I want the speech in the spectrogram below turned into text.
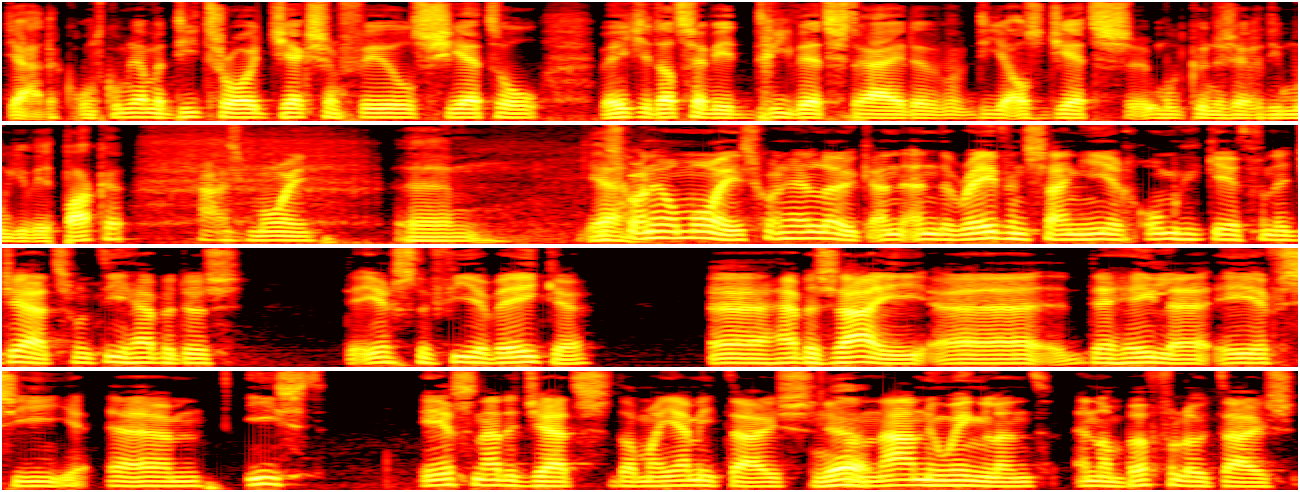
ja, dan komt, kom je met Detroit, Jacksonville, Seattle. Weet je, dat zijn weer drie wedstrijden die je als Jets uh, moet kunnen zeggen, die moet je weer pakken. Ja, is mooi. Um, ja. is gewoon heel mooi, is gewoon heel leuk. En, en de Ravens zijn hier omgekeerd van de Jets, want die hebben dus de eerste vier weken uh, hebben zij uh, de hele AFC um, ehm, East. Eerst naar de Jets, dan Miami thuis, ja. dan naar New England en dan Buffalo thuis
